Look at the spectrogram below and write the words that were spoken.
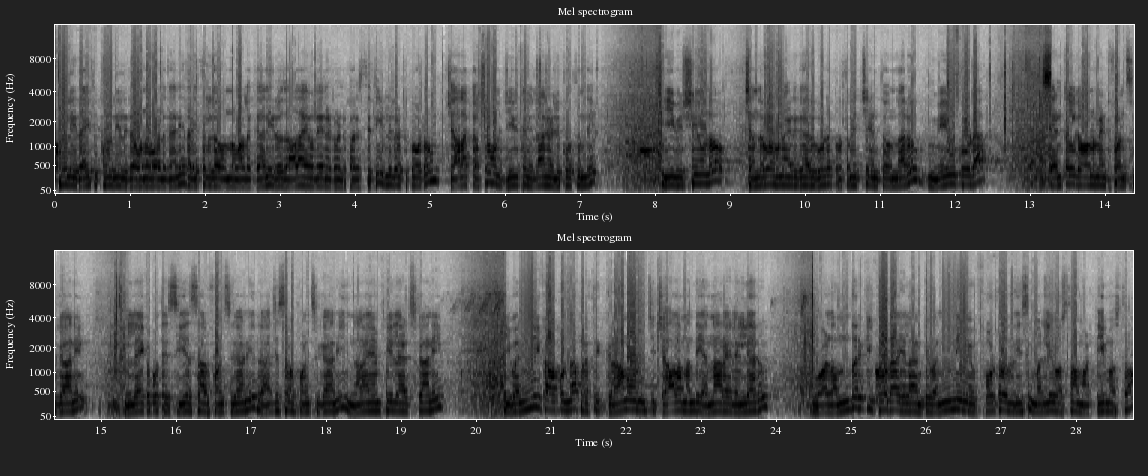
కూలీ రైతు కూలీలుగా ఉన్న వాళ్ళు కానీ రైతులుగా ఉన్న వాళ్ళకి కానీ ఈరోజు ఆదాయం లేనటువంటి పరిస్థితి. ఇల్లు కట్టుకోవడం చాలా కష్టం. వాళ్ళ జీవితం ఇలానే వెళ్ళిపోతుంది. ఈ విషయంలో చంద్రబాబు నాయుడు గారు కూడా కృతనిశ్చయంతో ఉన్నారు. మేము కూడా సెంట్రల్ గవర్నమెంట్ ఫండ్స్ కానీ లేకపోతే సిఎస్ఆర్ ఫండ్స్ కానీ రాజ్యసభ ఫండ్స్ కానీ నా ఎంపీ ల్యాడ్స్ కానీ ఇవన్నీ కాకుండా ప్రతి గ్రామం నుంచి చాలా మంది ఎన్ఆర్ఐలు వెళ్ళారు. వాళ్ళందరికీ కూడా ఇలాంటివన్నీ మేము ఫోటోలు తీసి మళ్ళీ వస్తాం మా టీం వస్తాం.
